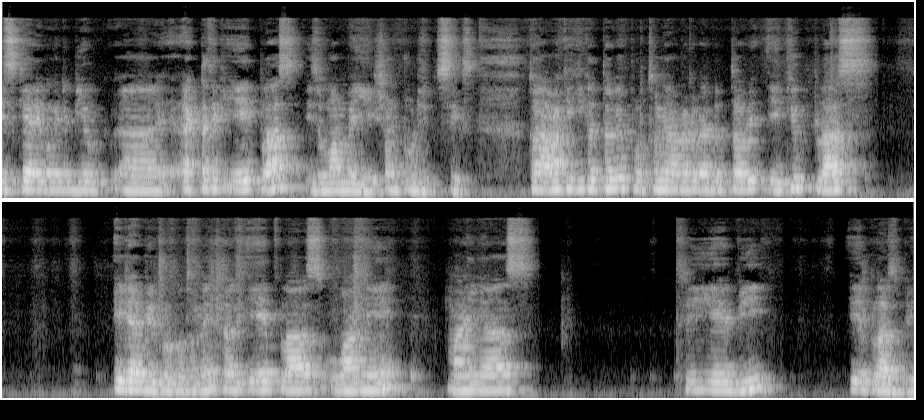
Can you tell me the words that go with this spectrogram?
এ স্কোয়ার এবং এটা বিয়োগ একটা থেকে A plus is one by A সমান টু সিক্স তো আমাকে কি করতে হবে? প্রথমে আমাকে বের করতে হবে এ কিউব প্লাস এটা আমি বের করব প্রথমে। তাহলে A plus one A minus three A B A plus B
